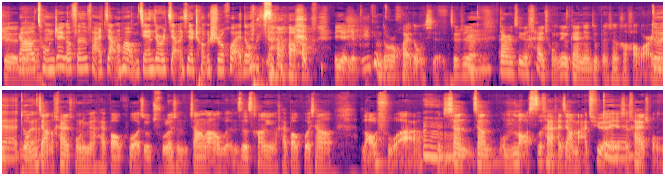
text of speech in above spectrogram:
对对。然后从这个分法讲的话，我们今天就是讲一些城市坏东西。也也不一定都是坏东西，就是，但是这个害虫这个概念就本身很好玩，因为我们讲的害虫里面还包括，就除了什么蟑螂、蚊子、苍蝇，还包括像老鼠啊，像像我们老四害还讲麻雀也是害虫。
